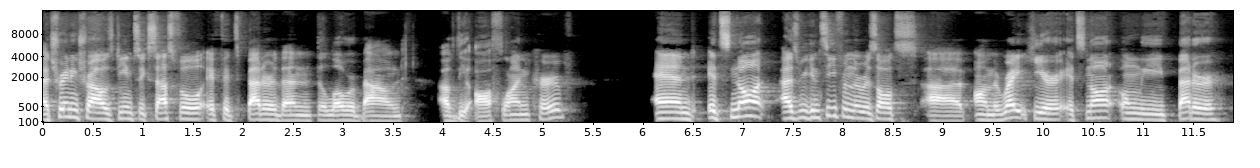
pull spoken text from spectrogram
a training trial is deemed successful if it's better than the lower bound of the offline curve. And it's not, as we can see from the results uh, on the right here, it's not only better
